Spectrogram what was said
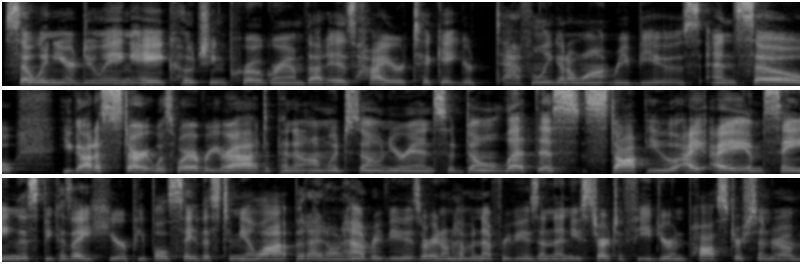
So when you're doing a coaching program that is higher ticket, you're definitely going to want reviews. And so you got to start with wherever you're at, depending on which zone you're in. So don't let this stop you. I, I am saying this because I hear people say this to me a lot, but I don't have reviews or I don't have enough reviews. And then you start to feed your imposter syndrome.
